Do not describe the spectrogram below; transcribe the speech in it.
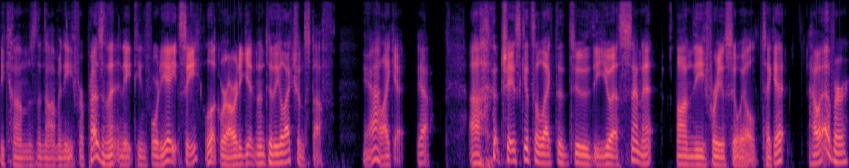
becomes the nominee for president in 1848. See, look, we're already getting into the election stuff. Yeah. I like it. Yeah. Uh, Chase gets elected to the U.S. Senate on the free soil ticket. However,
